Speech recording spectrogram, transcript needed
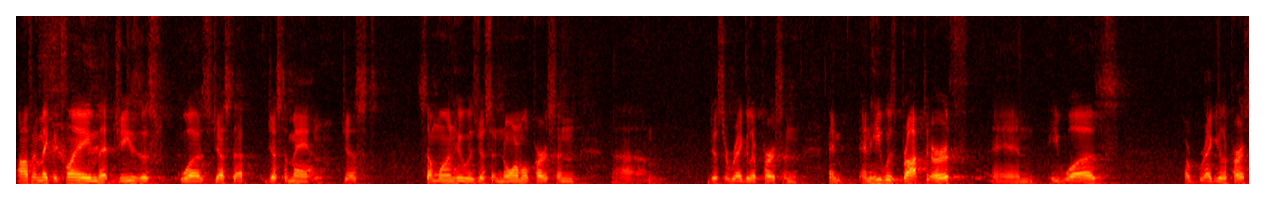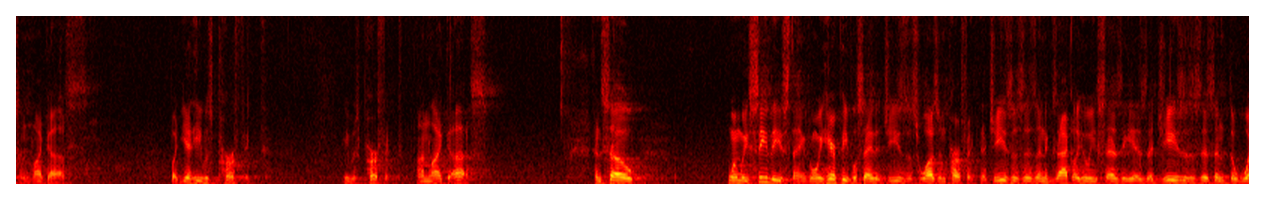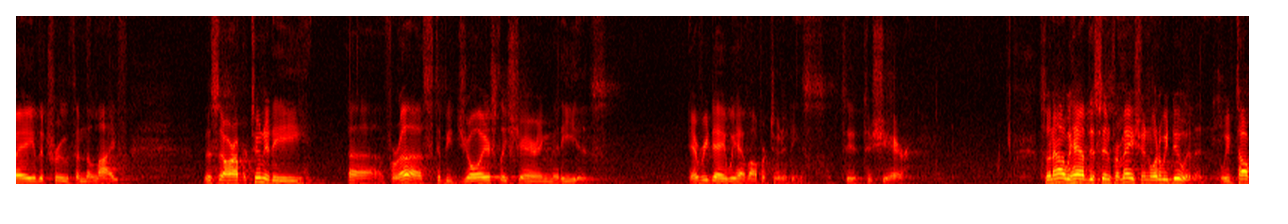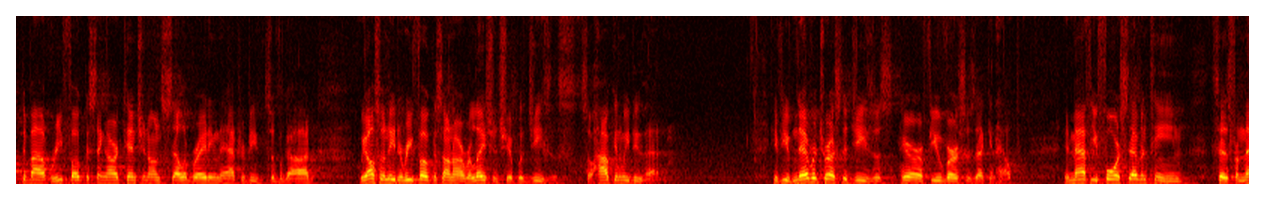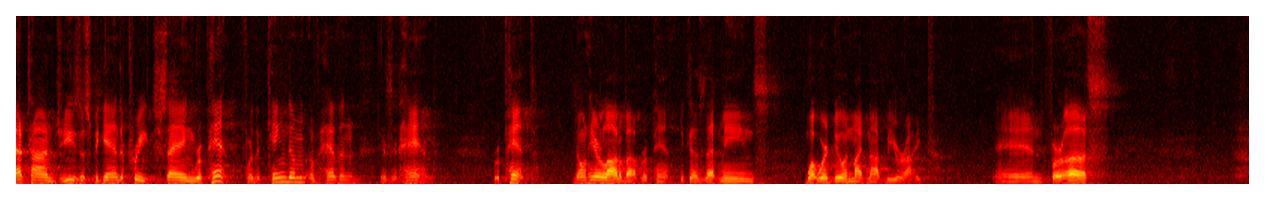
often make the claim that Jesus was just a, just a man, just someone who was just a normal person, um, just a regular person. And, and he was brought to earth, and he was a regular person like us. But yet he was perfect. He was perfect, unlike us. And so when we see these things, when we hear people say that Jesus wasn't perfect, that Jesus isn't exactly who he says he is, that Jesus isn't the way, the truth, and the life, this is our opportunity uh, for us to be joyously sharing that he is. Every day we have opportunities to, to share. So now that we have this information, what do we do with it? We've talked about refocusing our attention on celebrating the attributes of God we also need to refocus on our relationship with Jesus. So, how can we do that? If you've never trusted Jesus, here are a few verses that can help. In Matthew 4 17, says, From that time Jesus began to preach, saying, Repent, for the kingdom of heaven is at hand. Repent. Don't hear a lot about repent because that means what we're doing might not be right. And for us,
